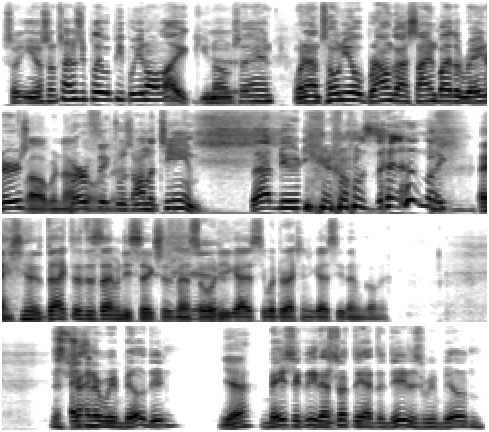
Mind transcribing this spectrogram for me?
So you know, sometimes you play with people you don't like. You know what I'm saying? When Antonio Brown got signed by the Raiders, Oh, we're not Burfict was on the team. That dude, you know what I'm saying? Like, Hey, back to the 76ers, man. So what do you guys see? What direction do you guys see them going? Just trying to rebuild, dude. Yeah, Basically, that's what they have to do is rebuild. think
